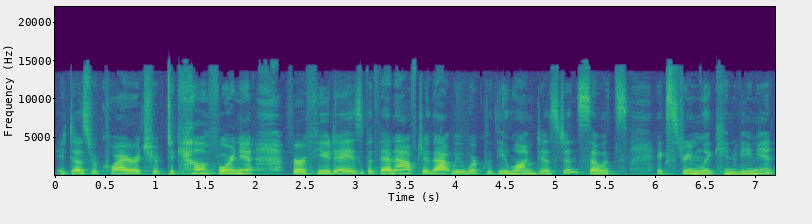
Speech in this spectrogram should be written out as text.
It does require a trip to California for a few days, but then after that we work with you long distance, so it's extremely convenient.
